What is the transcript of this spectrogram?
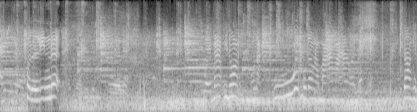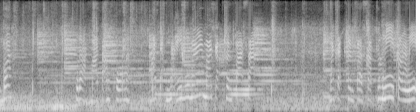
ลๆเลยขนลิ้นด้วยเออเนี่ย สวยมากพี่น้องดูนะอุ้ยดูดังนะมามาเลยไหมพี่น้องเห็นปะกูด่ามาตามคลองน่ะมาจากไหนรู้ไหมมาจากเขื่อนป่าสัก มาจากเขื่อนป่าสักชลบุรีนี่ฝั่งนี้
